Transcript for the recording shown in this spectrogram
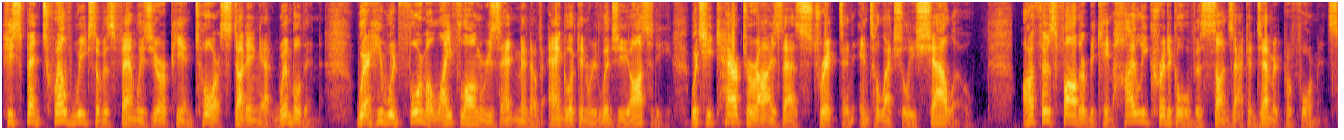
He spent 12 weeks of his family's European tour studying at Wimbledon, where he would form a lifelong resentment of Anglican religiosity, which he characterized as strict and intellectually shallow. Arthur's father became highly critical of his son's academic performance.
